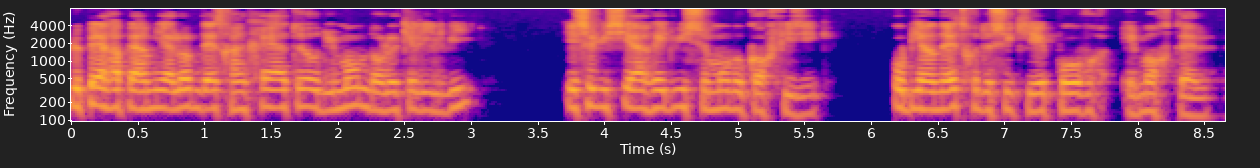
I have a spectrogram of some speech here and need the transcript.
Le Père a permis à l'homme d'être un créateur du monde dans lequel il vit, et celui-ci a réduit ce monde au corps physique, au bien-être de ce qui est pauvre et mortel.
